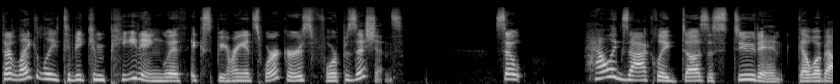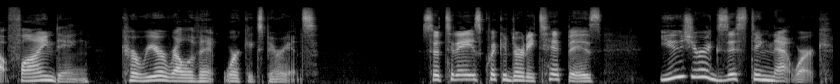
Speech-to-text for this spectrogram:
they're likely to be competing with experienced workers for positions. So, how exactly does a student go about finding career relevant work experience? So, today's quick and dirty tip is use your existing network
